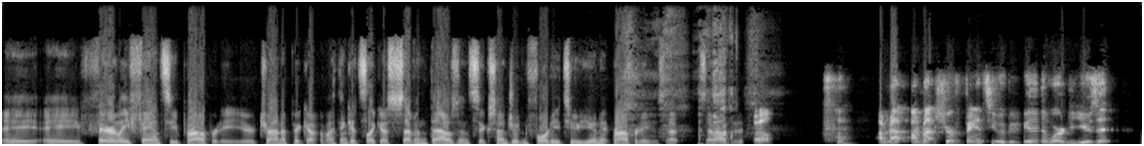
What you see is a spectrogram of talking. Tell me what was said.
a a fairly fancy property. You're trying to pick up, I think it's like a seven thousand six hundred and forty two unit property. Is that is that what it is? Well, I'm not. I'm not sure fancy would be the word to use it.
